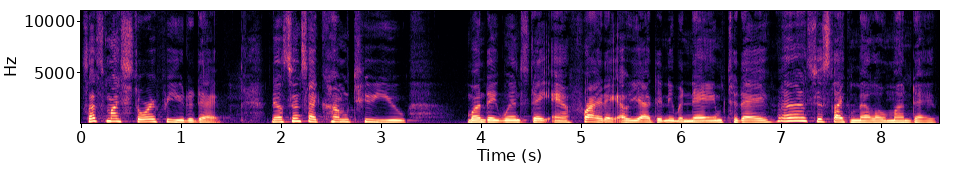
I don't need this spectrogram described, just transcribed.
So that's my story for you today. Now, since I come to you Monday, Wednesday, and Friday. Oh, yeah, I didn't even name today. Eh, it's just like Mellow Monday.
